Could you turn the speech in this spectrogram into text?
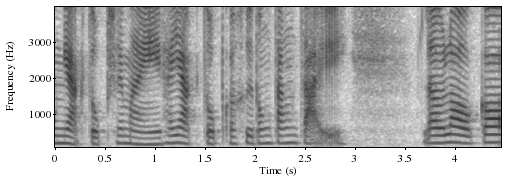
มึงอยากจบใช่ไหม ถ้าอยากจบก็คือต้องตั้งใจ แล้วเราก็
